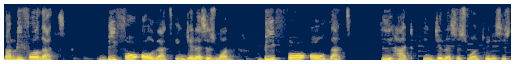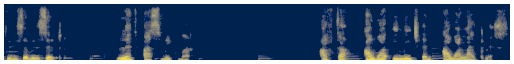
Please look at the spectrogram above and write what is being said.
But before that, before all that, in Genesis 1, before all that, he had in Genesis 1 26 27 said, Let us make man after our image and our likeness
